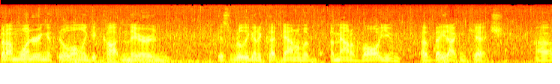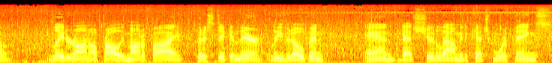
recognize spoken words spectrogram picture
But I'm wondering if they'll only get caught in there and it's really gonna cut down on the amount of volume of bait I can catch. Uh, later on, I'll probably modify, put a stick in there, leave it open, and that should allow me to catch more things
